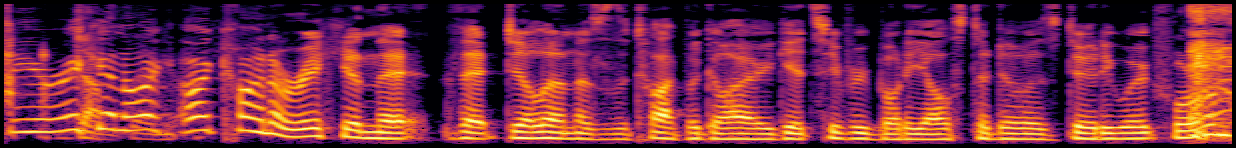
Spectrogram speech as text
Do you reckon? I, I kind of reckon that, that Dillon is the type of guy who gets everybody else to do his dirty work for him.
